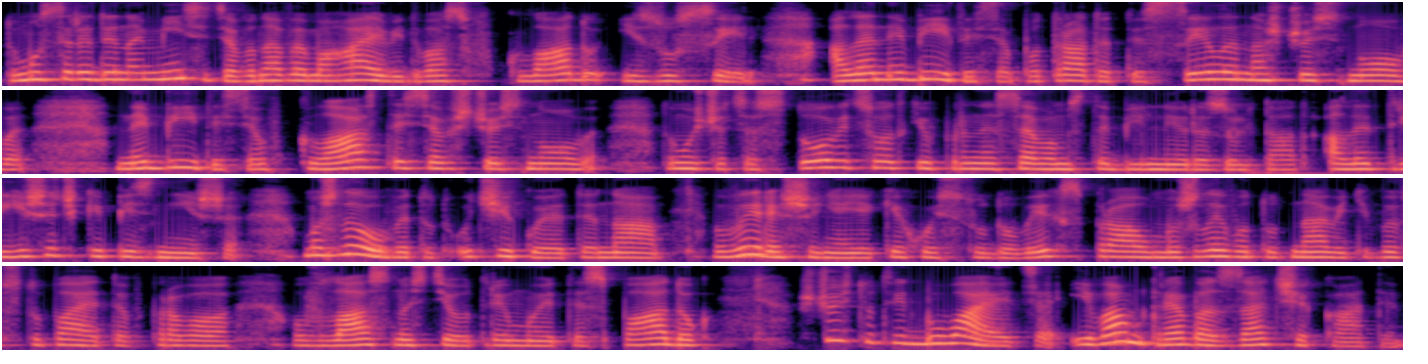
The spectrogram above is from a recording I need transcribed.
Тому середина місяця вона вимагає від вас вкладу і зусиль. Але не бійтеся потратити сили на щось нове, не бійтеся вкластися в щось нове, тому що це 100% принесе вам стабільний результат, але трішечки пізніше. Можливо, ви тут очікуєте на вирішення якихось судових справ, можливо, тут навіть ви вступаєте в право власності, отримуєте спадок. Щось тут відбувається, і вам треба зачекати.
